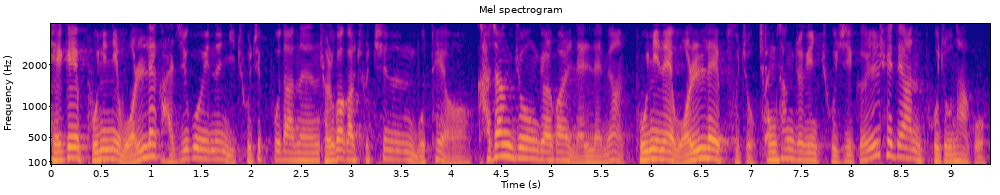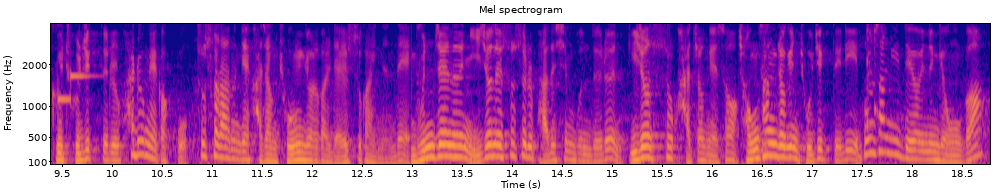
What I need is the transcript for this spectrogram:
대개 본인이 원래 가지고 있는 이 조직보다는 결과가 좋지는 못해요. 가장 좋은 결과를 내려면 본인의 원래 구조, 정상적인 조직을 최대한 보존하고 그 조직들을 활용해갖고 수술하는 게 가장 좋은 결과를 낼 수가 있는데 문제는 이전에 수술을 받으신 분들은 이전 수술 과정에서 정상적인 조직들이 손상이 되어 있는 경우가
